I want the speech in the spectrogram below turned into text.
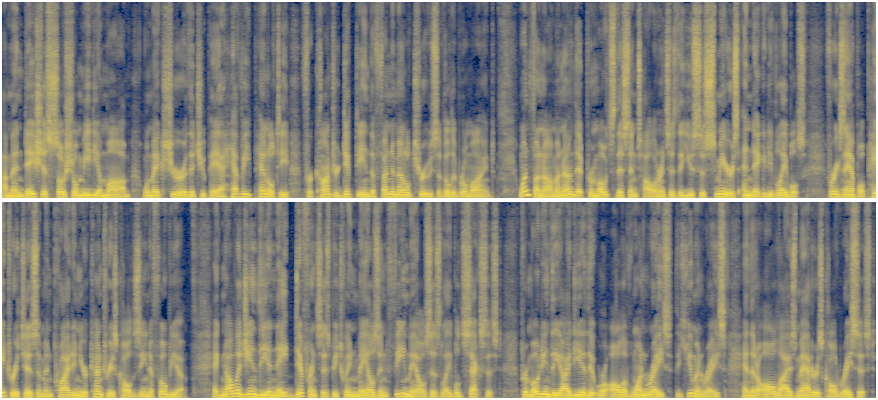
A mendacious social media mob will make sure that you pay a heavy penalty for contradicting the fundamental truths of the liberal mind. One phenomenon that promotes this intolerance is the use of smears and negative labels. For example, patriotism and pride in your country is called xenophobia. Acknowledging the innate differences between males and females is labeled sexist. Promoting the idea that we're all of one race, the human race, and that all lives matter is called racist.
